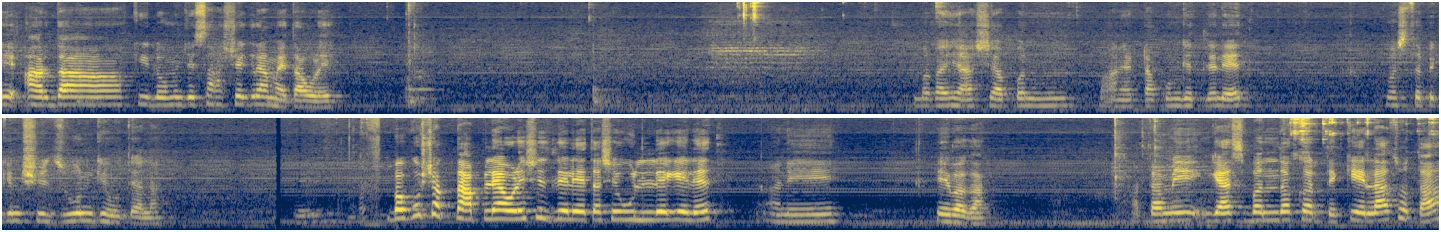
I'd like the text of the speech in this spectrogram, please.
हे अर्धा किलो म्हणजे सहाशे ग्रॅम आहेत आवळे. बघा हे असे आपण पाण्यात टाकून घेतलेले आहेत. मस्तपैकी शिजवून घेऊ त्याला. बघू शकता आपले आवळे शिजलेले आहेत असे उरले गेलेत. आणि हे बघा आता मी गॅस बंद करते. केलाच होता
